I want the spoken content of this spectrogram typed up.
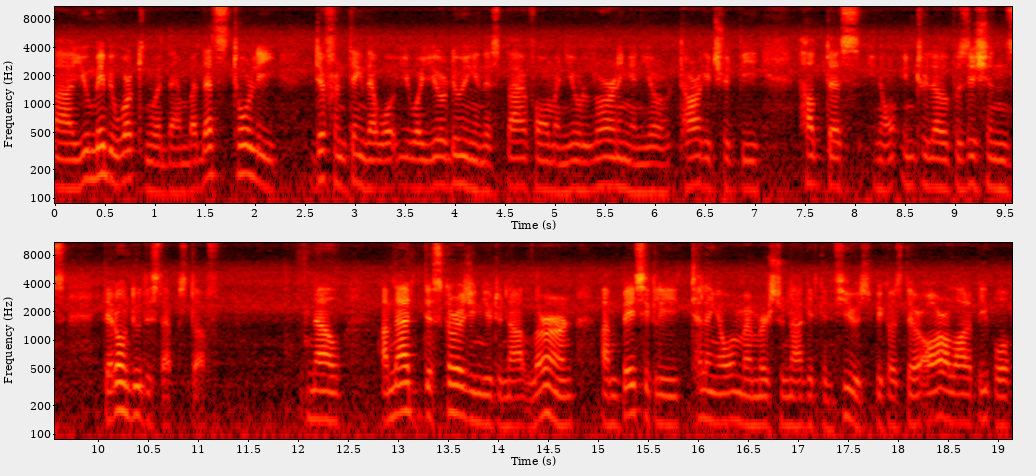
Uh, you may be working with them but that's totally different thing that what you what you're doing in this platform and you're learning and your target should be help desk you know entry level positions they don't do this type of stuff. Now I'm not discouraging you to not learn. I'm basically telling our members to not get confused because there are a lot of people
